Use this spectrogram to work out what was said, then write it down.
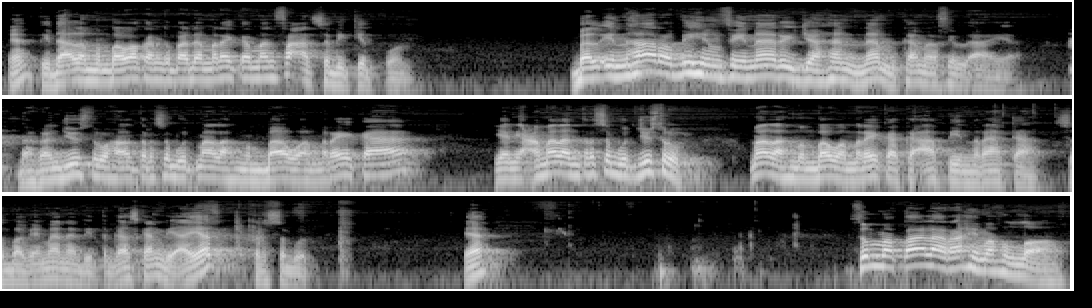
Ya, tidaklah membawakan kepada mereka manfaat sedikit pun. Bal inhara bihim fi nari jahannam kama fil ayat. Bahkan justru hal tersebut malah membawa mereka, yakni amalan tersebut justru malah membawa mereka ke api neraka sebagaimana ditegaskan di ayat tersebut. Ya. Summa qala rahimahullah.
